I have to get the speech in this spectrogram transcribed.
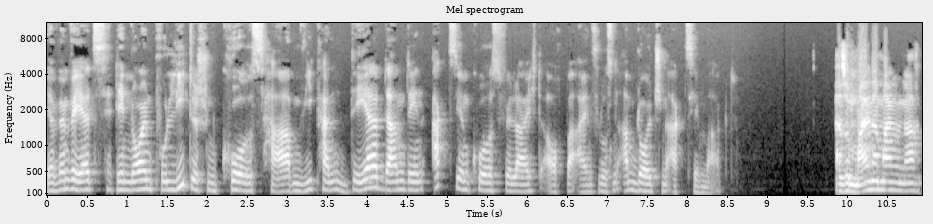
Ja, wenn wir jetzt den neuen politischen Kurs haben, wie kann der dann den Aktienkurs vielleicht auch beeinflussen am deutschen Aktienmarkt? Also meiner Meinung nach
